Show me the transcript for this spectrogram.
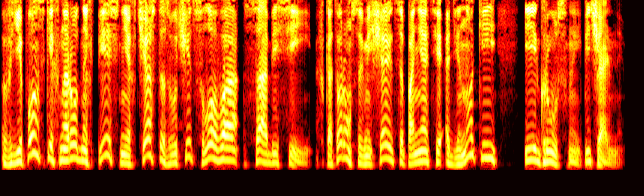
В японских народных песнях часто звучит слово «сабиси», в котором совмещаются понятия «одинокий» и «грустный», «печальный».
